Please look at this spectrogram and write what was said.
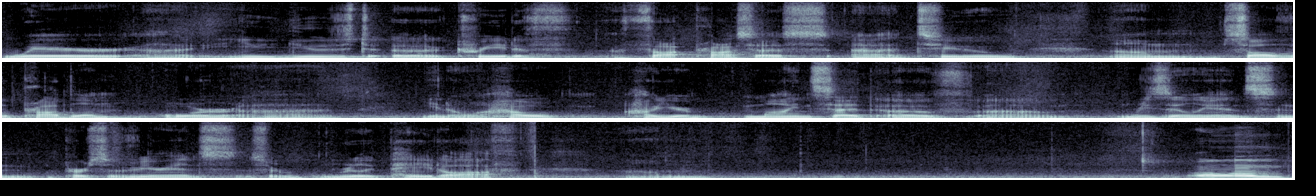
where uh, you used a creative thought process uh, to um, solve the problem, or uh, you know how how your mindset of um, resilience and perseverance sort of really paid off. Um, um,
